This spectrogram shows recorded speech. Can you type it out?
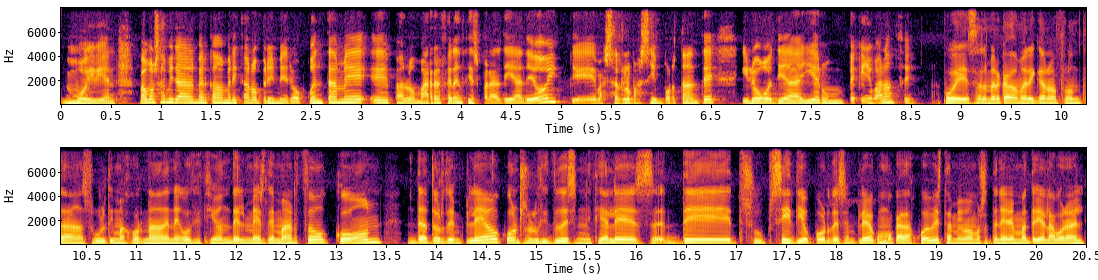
Muy bien. Vamos a mirar el mercado americano primero. Cuéntame, eh, Paloma, referencias para el día de hoy, que va a ser lo más importante, y luego el día de ayer un pequeño balance. Pues el mercado americano afronta su última jornada de negociación del mes de marzo con datos de empleo, con solicitudes iniciales de subsidio por desempleo, como cada jueves. También vamos a tener en materia laboral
